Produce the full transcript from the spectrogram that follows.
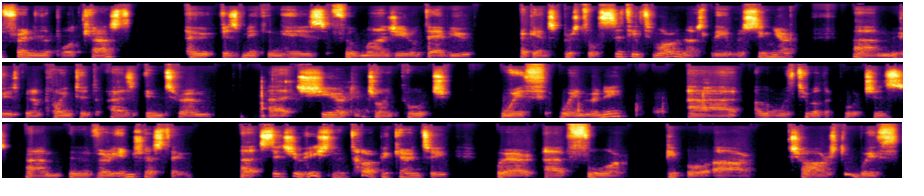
a friend of the podcast who is making his full managerial debut against Bristol City tomorrow, and that's Liam Rosenior, um, who's been appointed as interim uh, shared joint coach with Wayne Rooney, uh, along with two other coaches, um, in a very interesting uh, situation in Derby County, where uh, four people are charged with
